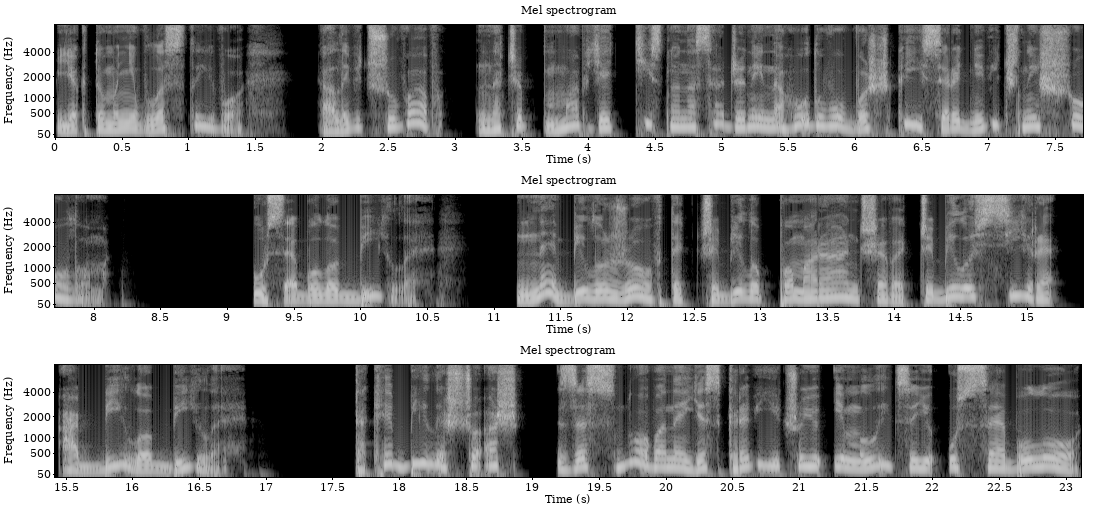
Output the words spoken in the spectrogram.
як то мені властиво, але відчував, наче б мав я тісно насаджений на голову важкий середньовічний шолом. Усе було біле, не біло-жовте, чи біло-помаранчеве, чи біло-сіре, а біло-біле, таке біле, що аж засноване яскравіючою імлицею усе було,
